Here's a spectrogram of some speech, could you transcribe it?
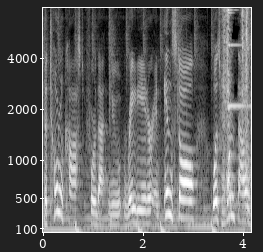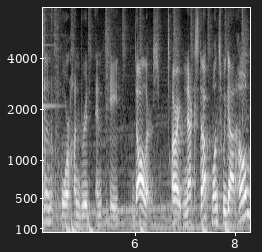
The total cost for that new radiator and install was $1,408. All right, next up, once we got home,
